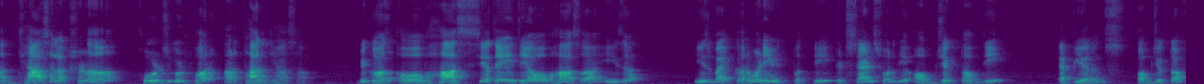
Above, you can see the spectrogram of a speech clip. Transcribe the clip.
अध्यास लक्षण होल्ड्स गुड फॉर अर्थाध्यास बिकॉज़ अवभास्यते अवभास इज़ इज़ बाय कर्मणि व्युत्पत्ति it stands for the object of the appearance object of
